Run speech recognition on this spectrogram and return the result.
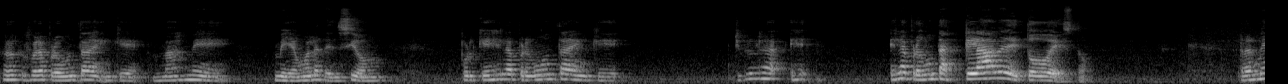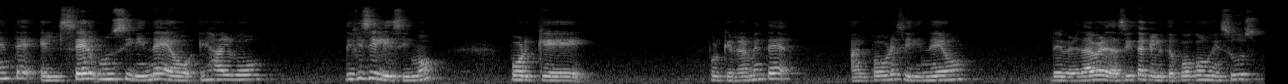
creo que fue la pregunta en que más me, me llamó la atención, porque es la pregunta en que, yo creo que la- es, es la pregunta clave de todo esto. Realmente el ser un sirineo es algo dificilísimo porque, porque realmente al pobre Cirineo, de verdad, verdadcita que le tocó con Jesús,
